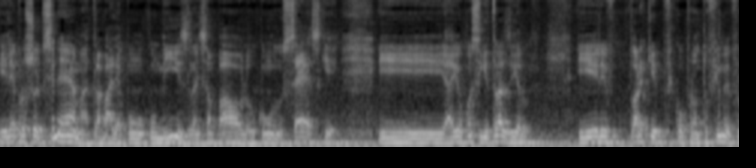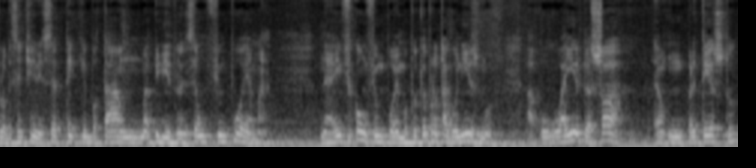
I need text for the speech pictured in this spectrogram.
Ele é professor de cinema, trabalha com, com o MIS lá em São Paulo, com o SESC, e aí eu consegui trazê-lo. E ele, na hora que ficou pronto o filme, ele falou, Vicentini, você tem que botar um apelido, né? isso é um filme-poema. Né? E ficou um filme-poema, porque o protagonismo, a- o, o Ayrton é só é um pretexto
